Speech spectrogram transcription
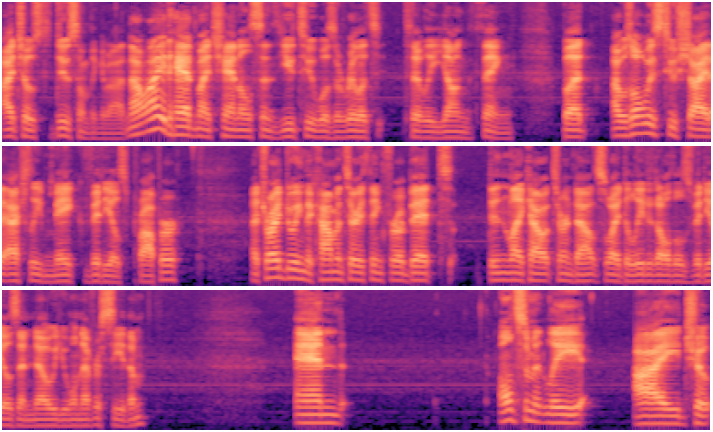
I chose to do something about it. Now, I had had my channel since YouTube was a relatively young thing, but I was always too shy to actually make videos proper. I tried doing the commentary thing for a bit, didn't like how it turned out, so I deleted all those videos, and no, you will never see them. And ultimately, I chose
